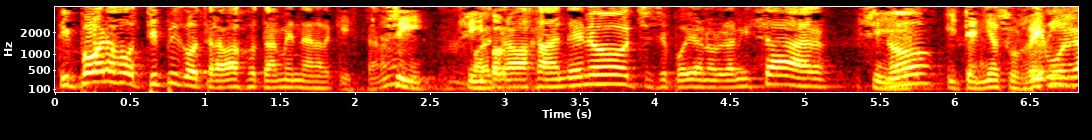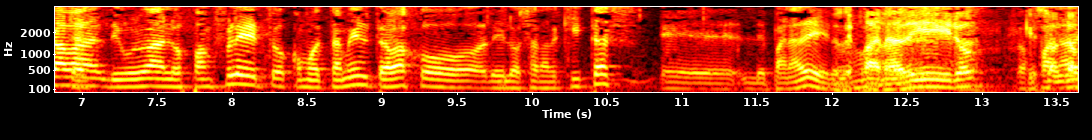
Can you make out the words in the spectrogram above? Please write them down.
Tipógrafo, típico trabajo también de anarquista, ¿no? Sí, sí, Porque trabajaban de noche, se podían organizar, Sí, ¿no? y tenían sus revistas. divulgaban los panfletos, como también el trabajo de los anarquistas, eh, el de panadero. el ¿no? panadero, Los que son los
